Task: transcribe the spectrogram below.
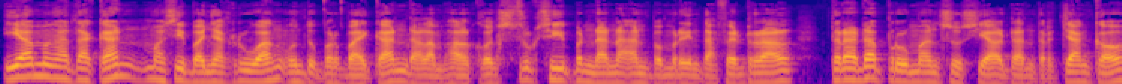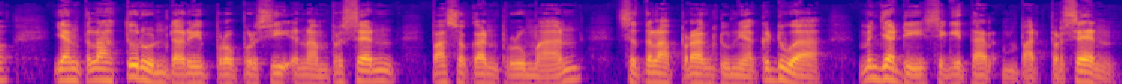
Ia mengatakan masih banyak ruang untuk perbaikan dalam hal konstruksi pendanaan pemerintah federal terhadap perumahan sosial dan terjangkau yang telah turun dari proporsi 6 persen pasokan perumahan setelah Perang Dunia Kedua menjadi sekitar 4 persen.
